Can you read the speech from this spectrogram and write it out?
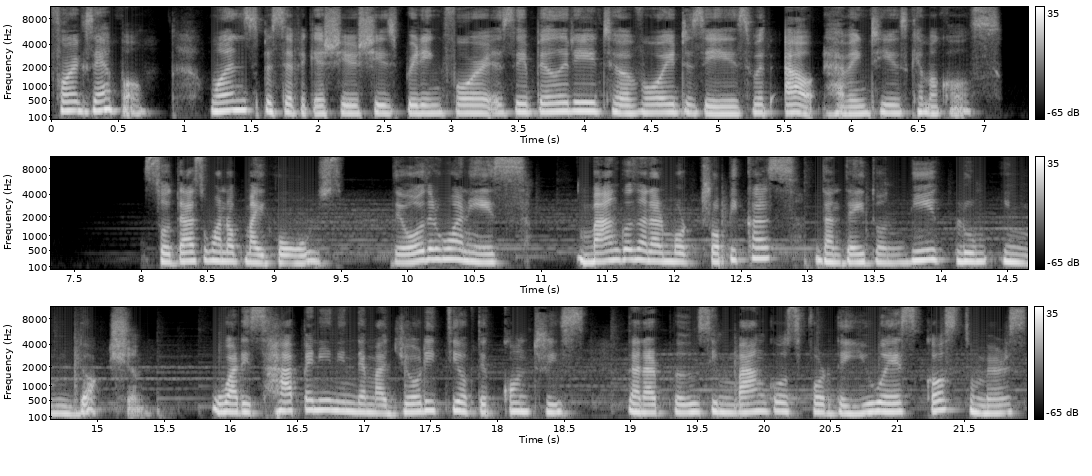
For example, one specific issue she's breeding for is the ability to avoid disease without having to use chemicals. So that's one of my goals. The other one is mangoes that are more tropicals than they don't need bloom induction what is happening in the majority of the countries that are producing mangoes for the US customers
